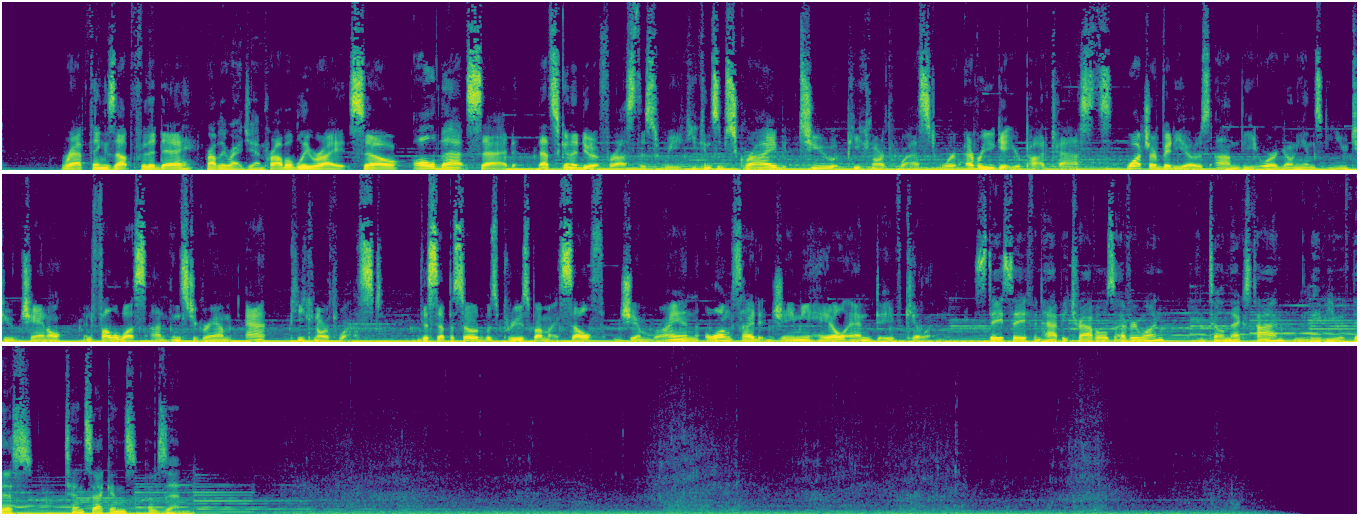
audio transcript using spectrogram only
wrap things up for the day. Probably right, Jim. Probably right. So, all that said, that's going to do it for us this week. You can subscribe to Peak Northwest wherever you get your podcasts, watch our videos on the Oregonian's YouTube channel, and follow us on Instagram at Peak Northwest. This episode was produced by myself, Jim Ryan, alongside Jamie Hale and Dave Killen. Stay safe and happy travels, everyone. Until next time, we leave you with this 10 seconds of Zen.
